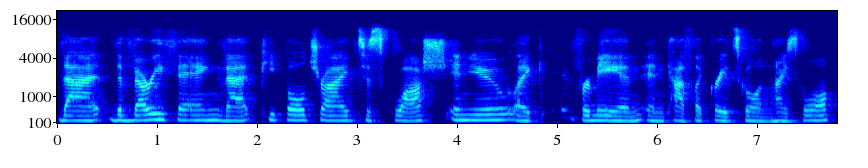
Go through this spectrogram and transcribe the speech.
that the very thing that people tried to squash in you, like for me in, in Catholic grade school and high school,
